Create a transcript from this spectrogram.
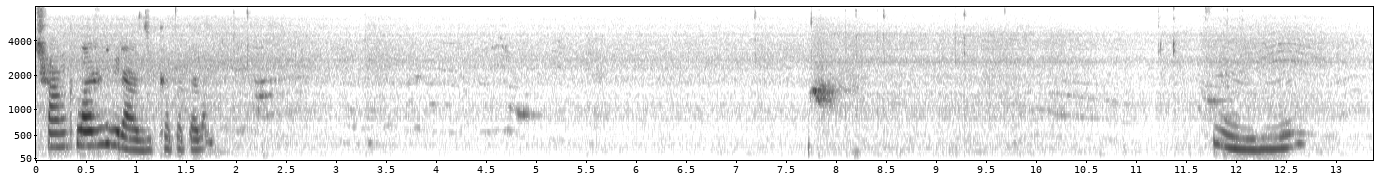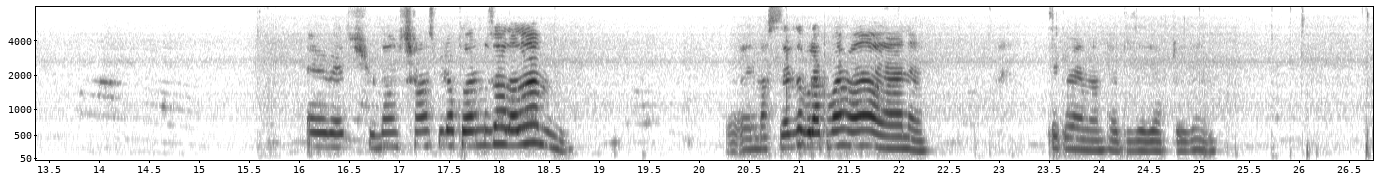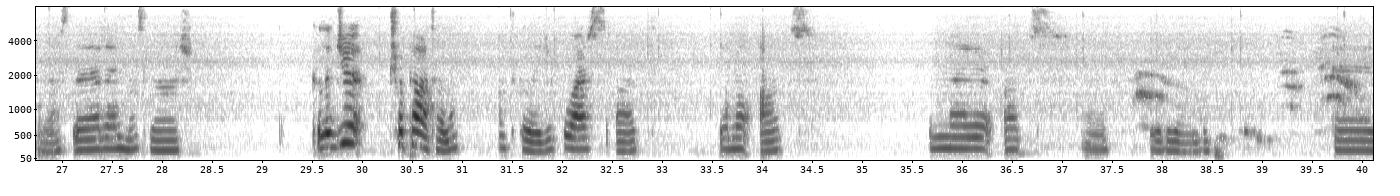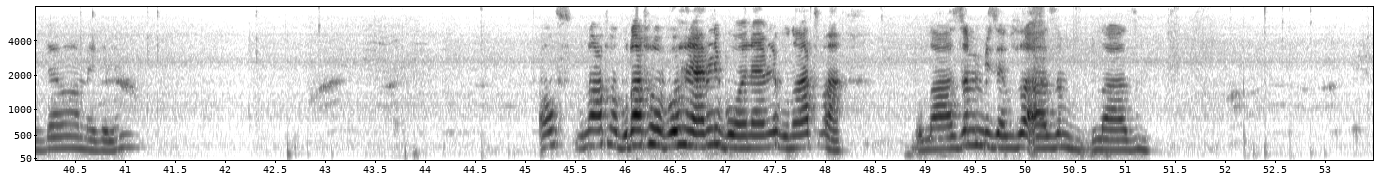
çankları birazcık kapatalım. Hı hı. Evet şuradan şans bloklarımızı alalım. Elmasları da bırakmayayım ha yani. Tekrar envanter düzeni yapacağız? Elmaslar, elmaslar. Kılıcı çöpe atalım. At kılıcı. Kuvars at. Bunu at. Bunları at. Evet, geldi. Ee, devam edelim. Of bunu atma bunu atma bu önemli bu önemli bunu atma. Bu lazım bize bu lazım bu lazım.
